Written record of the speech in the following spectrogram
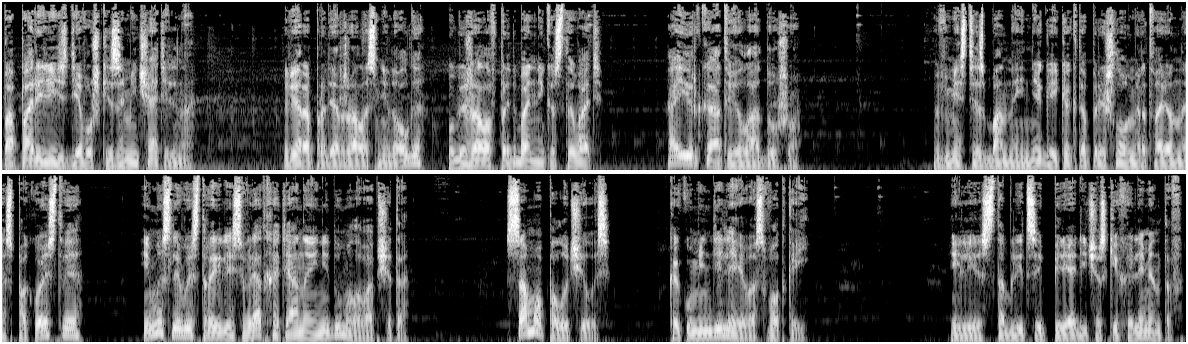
Попарились девушки замечательно. Вера продержалась недолго, убежала в предбанник остывать, а Ирка отвела душу. Вместе с банной негой как-то пришло умиротворенное спокойствие, и мысли выстроились в ряд, хотя она и не думала вообще-то. Само получилось, как у Менделеева с водкой. Или с таблицей периодических элементов.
